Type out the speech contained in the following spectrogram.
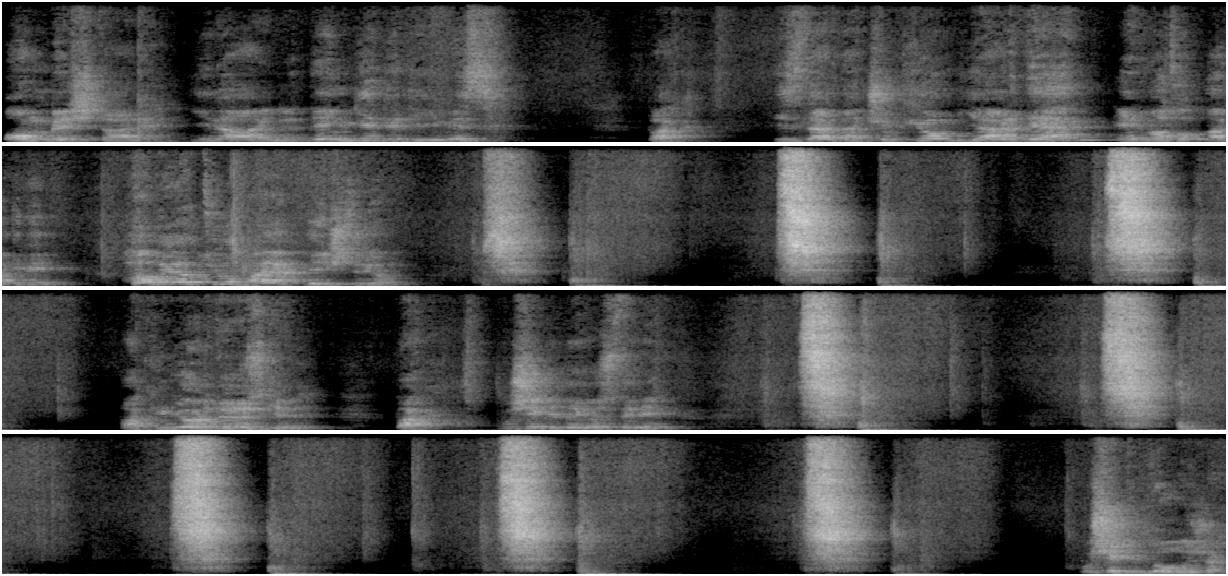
15 tane. Yine aynı. Denge dediğimiz bak dizlerden çöküyorum yerden elma toplar gibi havaya atıyorum ayak değiştiriyorum. Bakın gördüğünüz gibi. Bak bu şekilde göstereyim. Şekilde olacak.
